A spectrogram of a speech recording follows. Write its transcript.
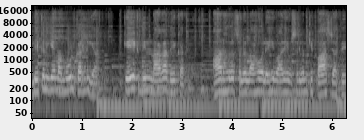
لیکن یہ معمول کر لیا کہ ایک دن ناغا دے کر آن حضرت صلی اللہ علیہ وآلہ وسلم کے پاس جاتے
